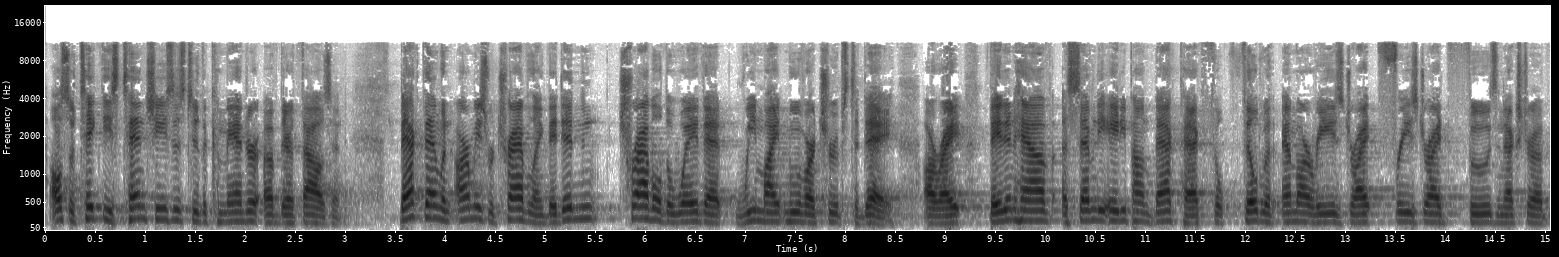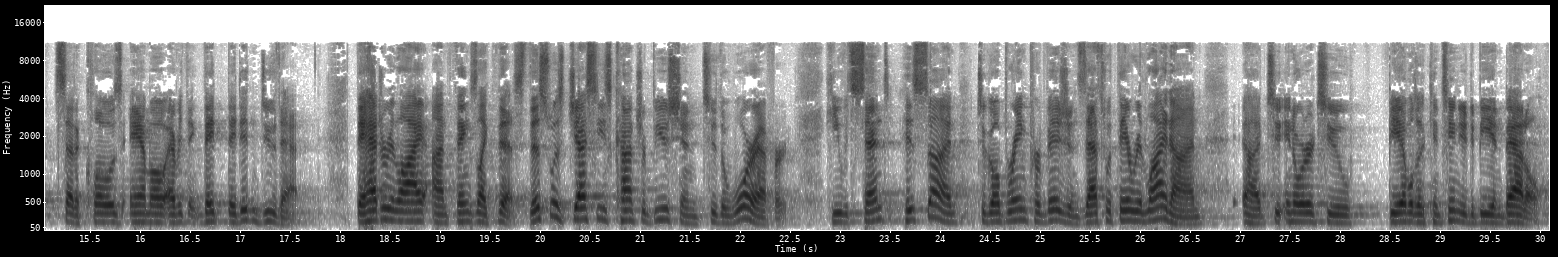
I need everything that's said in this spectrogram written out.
Also, take these 10 cheeses to the commander of their thousand. Back then, when armies were traveling, they didn't travel the way that we might move our troops today, all right? They didn't have a 70, 80 pound backpack filled with MREs, freeze dried foods, an extra set of clothes, ammo, everything. They, they didn't do that. They had to rely on things like this. This was Jesse's contribution to the war effort. He sent his son to go bring provisions. That's what they relied on uh, to, in order to be able to continue to be in battle.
